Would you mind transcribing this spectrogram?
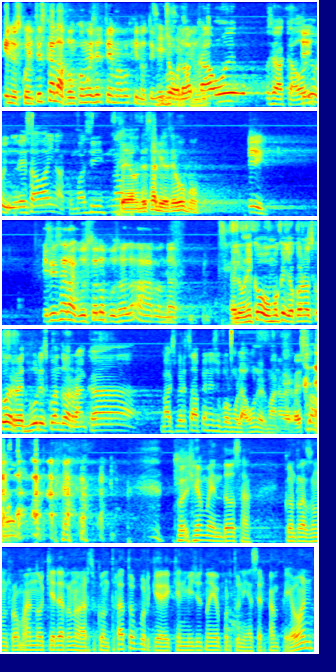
que nos cuente Escalafón cómo es el tema, porque no tengo Sí, Yo lo acabo de, o sea, acabo Sí. de oír esa vaina, ¿cómo así? No. ¿De dónde salió ese humo? Sí. Ese Zaragusto lo puso a, a rondar. El único humo que yo conozco de Red Bull es cuando arranca Max Verstappen en su Fórmula 1, hermano. De resto, no. Julio Mendoza, con razón Román no quiere renovar su contrato porque ve que en Millos no hay oportunidad de ser campeón.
